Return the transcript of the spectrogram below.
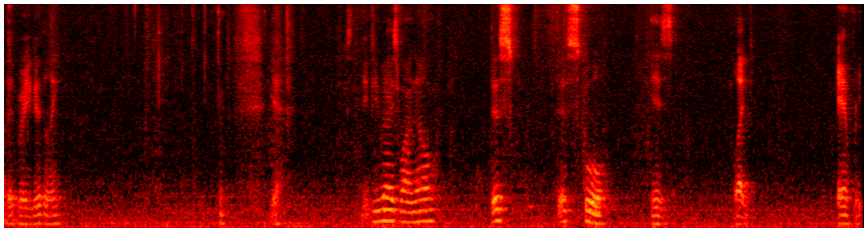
of it very goodly. yeah. If you guys want to know, this this school is like everything.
